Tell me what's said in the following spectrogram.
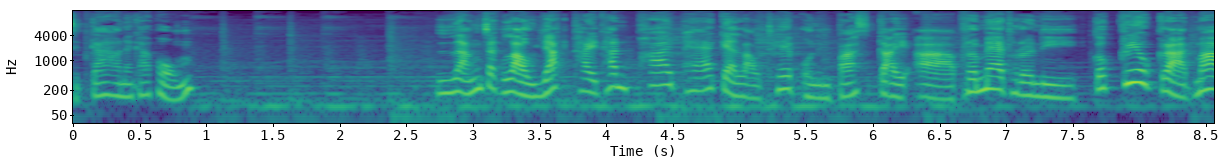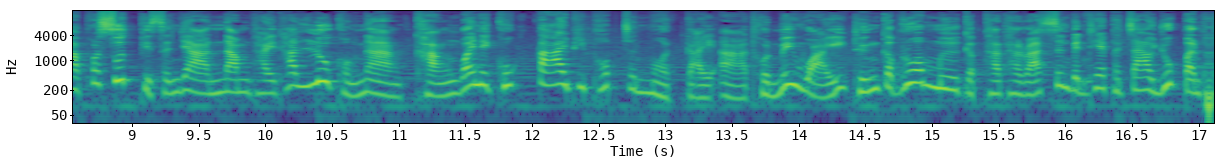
49 นะครับผมหลังจากเหล่ายักษ์ไททันพ่ายแพ้แก่เหล่าเทพโอลิมปัสไกอา พระแม่ธรณี ก็เกลี้ยวกราดมากเพราะสุดผิดสัญญานำไททันลูกของนาง ขังไว้ในคุกใต้พิภพจนหมดไกอาทนไม่ไหว ถึงกับร่วมมือกับทาทารัสซึ่งเป็นเทพเจ้ายุคบรรพ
